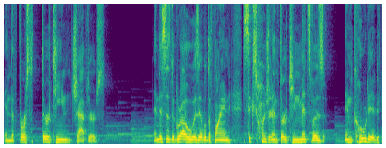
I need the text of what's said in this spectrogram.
in the first 13 chapters. And this is the Gra who was able to find 613 mitzvahs encoded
